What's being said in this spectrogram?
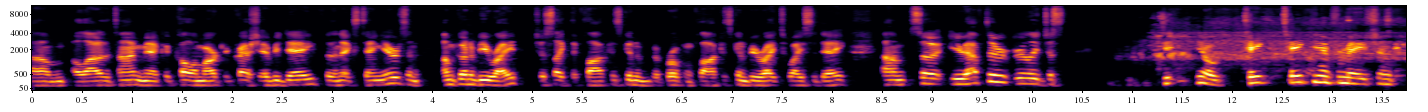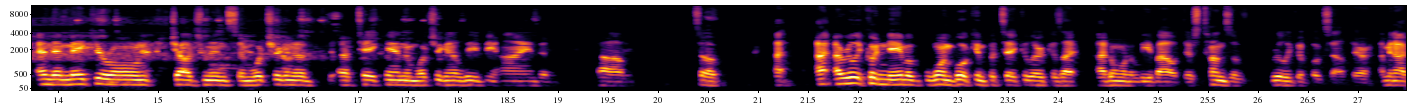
um, a lot of the time. I mean, I could call a market crash every day for the next ten years, and I'm going to be right. Just like the clock is going to, a broken clock is going to be right twice a day. Um, so you have to really just, you know, take take the information and then make your own judgments and what you're going to uh, take in and what you're going to leave behind, and um, so I, I really couldn't name a, one book in particular because I, I don't want to leave out. There's tons of really good books out there. I mean, I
